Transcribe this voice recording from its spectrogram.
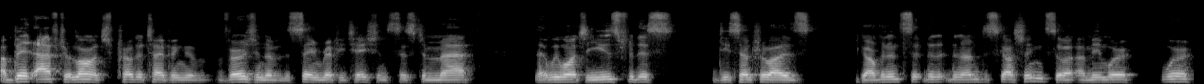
a bit after launch, prototyping a version of the same reputation system math that we want to use for this decentralized governance that, that, that I'm discussing. So I mean, we're we're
